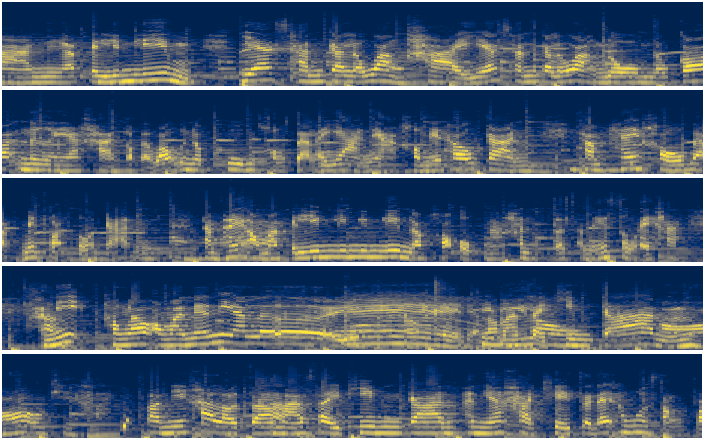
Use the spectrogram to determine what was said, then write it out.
มาเนื้อเป็นริมๆแยกชั้นกันระหว่างไข่แยกชั้นกันระหว่างนม แล้วก็เนยอะค่ะ ก็แปลว่าอุณหภูมิของแต่ละอย่างเนี่ยเขาไม่เท่ากันทำให้เขาแบบไม่เกาะตัวกันทำให้ออกมาเป็นริมๆๆๆแล้วพออบมาขนมก็จะไม่สวยค่ะอันนี้ของเราออกมาเนื้อเนียนเลยเย้โอเคเดี๋ยวเรามาใส่พิมพ์กัน อ๋อโอเคค่ะ ตอนนี้ค่ะเราจะค่ะมาใส่พิมพ์กัน อันนี้ค่ะเค้กจะได้ทั้งหมด 2 ป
